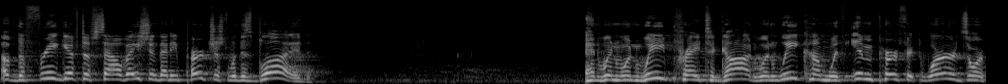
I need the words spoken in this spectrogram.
of the free gift of salvation that he purchased with his blood. And when, when we pray to God, when we come with imperfect words or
